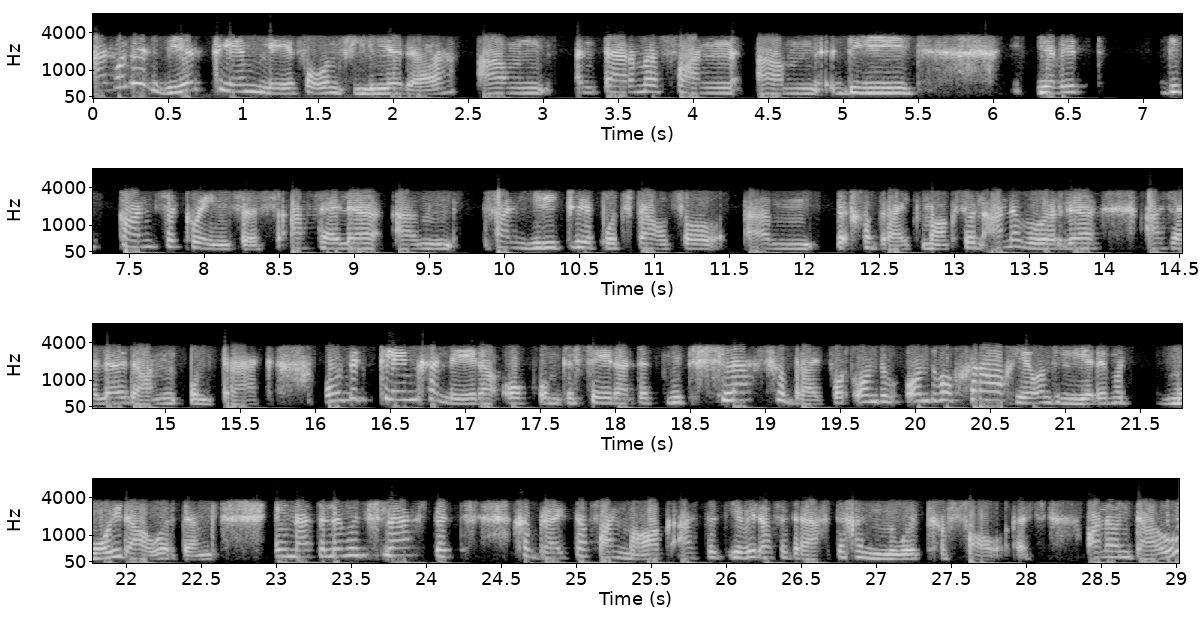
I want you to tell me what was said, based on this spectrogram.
Ek wil net weer klem lê vir ons lede, um in terme van um die jy weet die konsekwensies as hulle um van hierdie twee potstelsel um gebruik maak. So in ander woorde, as hulle dan onttrek, ons het klem gelê daarop om te sê dat dit moet slegs gebruik word. Ons ons wil graag hê ons lede moet mooi daaroor dink en dat hulle moet slegs dit gebruik daarvan maak as dit jy weet as dit regtig 'n noodgeval is. En onthou,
